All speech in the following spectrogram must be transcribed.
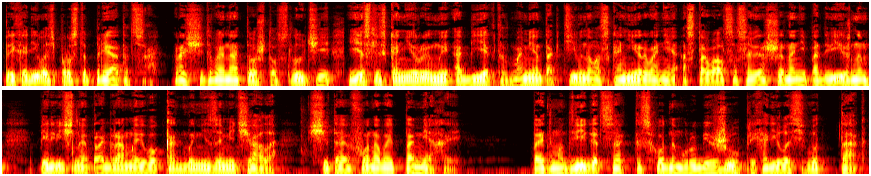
приходилось просто прятаться, рассчитывая на то, что в случае, если сканируемый объект в момент активного сканирования оставался совершенно неподвижным, первичная программа его как бы не замечала, считая фоновой помехой. Поэтому двигаться к исходному рубежу приходилось вот так,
